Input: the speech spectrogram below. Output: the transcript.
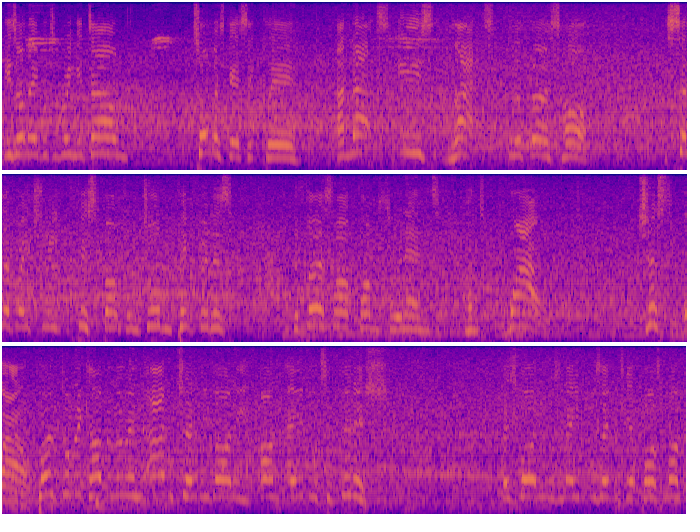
he's unable to bring it down. Thomas gets it clear, and that is that for the first half. A celebratory fist bump from Jordan Pickford as the first half comes to an end. And wow, just wow. Both Dominic Calvert-Lewin and Jamie Vardy unable to finish as Vardy was able, was able to get past Michael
